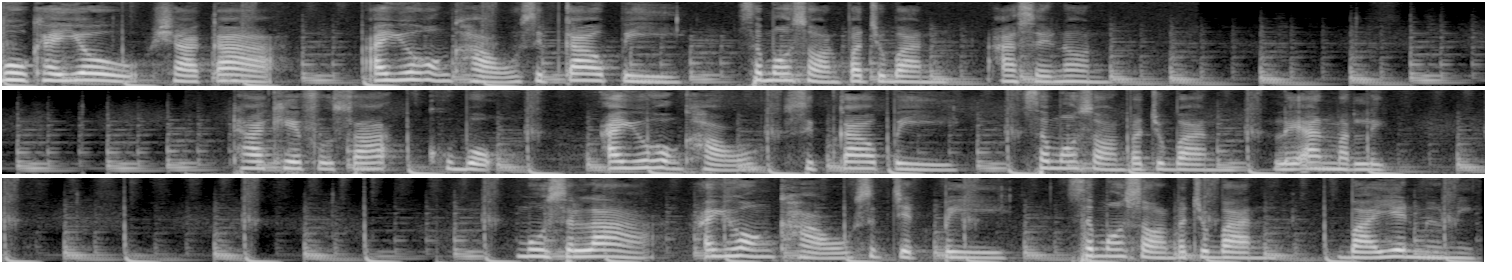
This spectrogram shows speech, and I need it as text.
บูคายโย ชาก้า อายุของเขา 19 ปี สโมสรปัจจุบัน อาร์เซนอล ทาเคฟุซะ คุโบะ อายุของเขา 19 ปี สโมสรปัจจุบัน เรอัลมาดริด มูซล่าอายุของเขา 17 ปี สโมสรปัจจุบัน ไบเยนมิวนิก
